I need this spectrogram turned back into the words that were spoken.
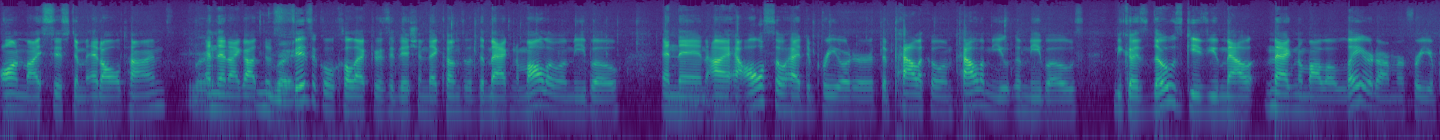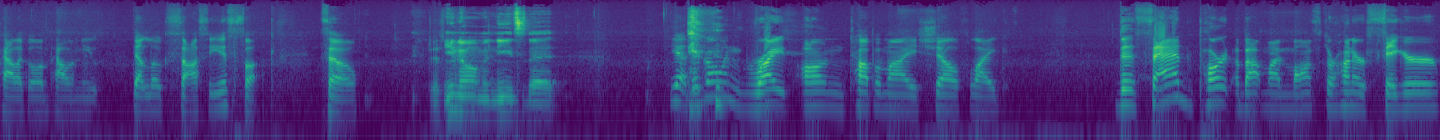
on my system at all times. Right. And then I got the Right. physical collector's edition that comes with the Magnamalo amiibo. And then I also had to pre-order the Palico and Palamute amiibos because those give you Mal- Magnamalo layered armor for your Palico and Palamute that looks saucy as fuck. So You know I'm gonna needs that. Yeah, they're going right on top of my shelf. Like, the sad part about my Monster Hunter figure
